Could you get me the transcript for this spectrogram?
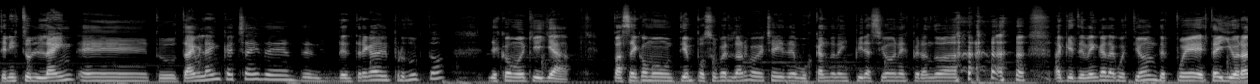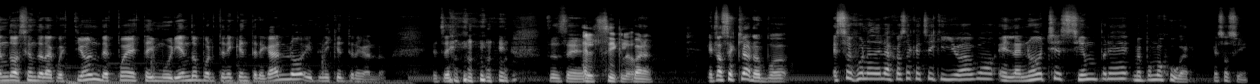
tenéis tu line, eh, tu timeline, ¿cachai? De, de, entrega del producto. Y es como que ya, pasé como un tiempo súper largo, ¿cachai? De buscando la inspiración, esperando a, a, que te venga la cuestión. Después estáis llorando haciendo la cuestión. Después estáis muriendo por tener que entregarlo y tenéis que entregarlo. ¿cachai? Entonces. El ciclo. Bueno. Entonces, claro, pues. Eso es una de las cosas, ¿cachai? Que yo hago. En la noche siempre me pongo a jugar. Eso sí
